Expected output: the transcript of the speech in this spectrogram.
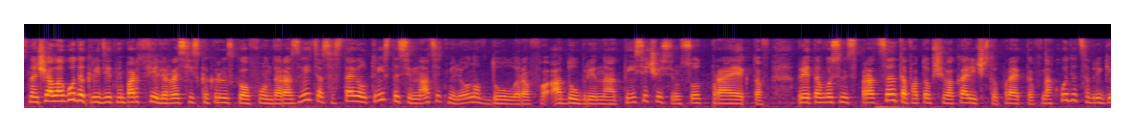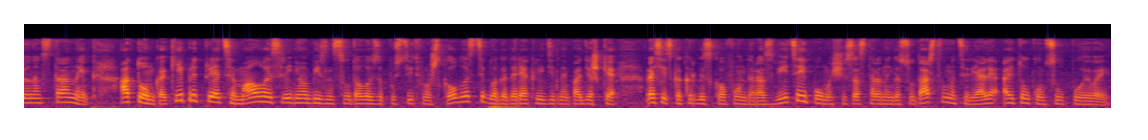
С начала года кредитный портфель Российско-Крымского фонда развития составил 317 миллионов долларов. Одобрено 1700 проектов. При этом 80% от общего количества проектов находятся в регионах страны. О том, какие предприятия малого и среднего бизнеса удалось запустить в Волжской области благодаря кредитной поддержке Российско-Кыргызского фонда развития и помощи со стороны государства в материале Айтулкун Сулпуевой.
